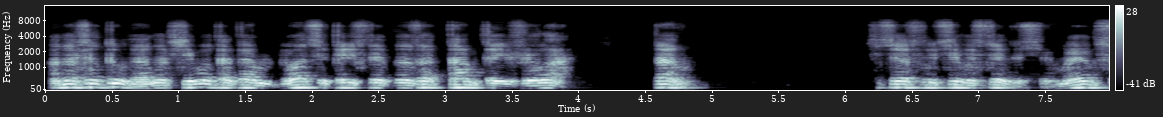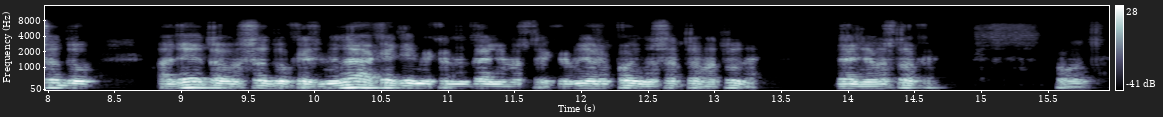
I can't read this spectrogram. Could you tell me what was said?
Она же оттуда, она всего-то там 20-30 лет назад там-то и жила. Там. Сейчас случилось следующее. В моем саду, а до этого в саду Казьмина, академика на Дальнем Востоке, у меня же полно сортов оттуда, Дальнего Востока. Вот.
